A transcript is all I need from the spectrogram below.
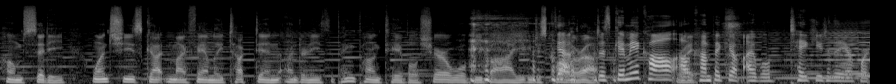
home city, once she's gotten my family tucked in underneath the ping pong table, Cheryl will be by. You can just call Yeah, her up. Just give me a call. I'll come pick you up. I will take you to the airport.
